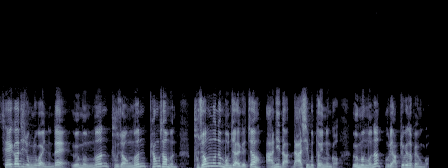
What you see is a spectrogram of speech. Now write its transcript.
세 가지 종류가 있는데 의문문, 부정문, 평서문. 부정문은 뭔지 알겠죠? 아니다. 낫이 붙어 있는 거. 의문문은 우리 앞쪽에서 배운 거.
